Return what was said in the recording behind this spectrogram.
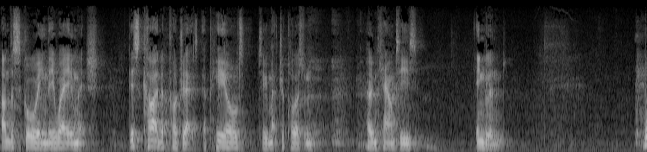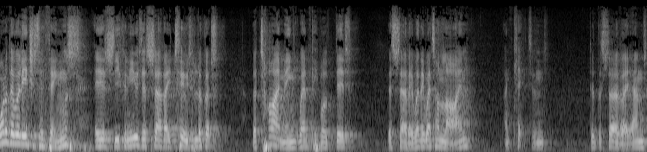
underscoring the way in which this kind of project appealed to metropolitan home counties, England. One of the really interesting things is you can use this survey too to look at the timing when people did this survey. When they went online, and clicked and did the survey. And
